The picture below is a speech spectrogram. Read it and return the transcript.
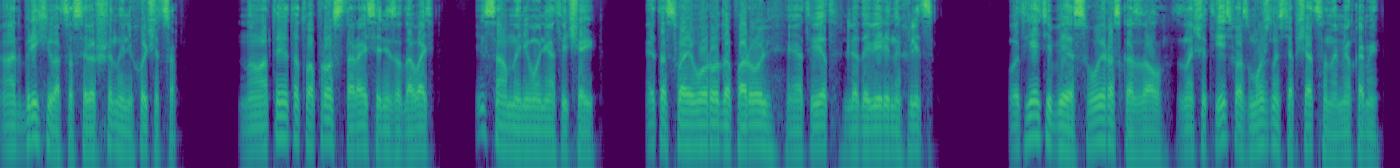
а отбрехиваться совершенно не хочется. Ну а ты этот вопрос старайся не задавать и сам на него не отвечай. Это своего рода пароль и ответ для доверенных лиц. Вот я тебе свой рассказал, значит, есть возможность общаться намеками.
